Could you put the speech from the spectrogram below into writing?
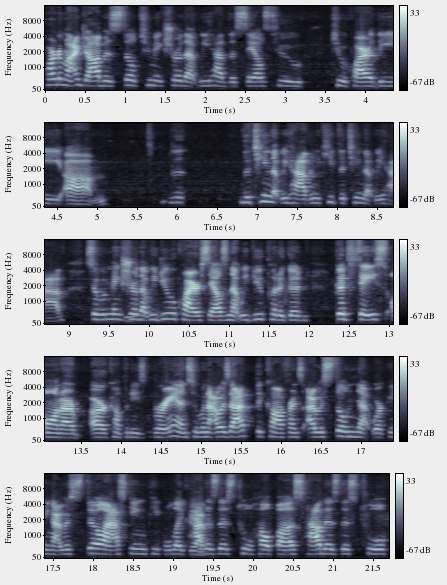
part of my job is still to make sure that we have the sales to to acquire the um the the team that we have and to keep the team that we have. So we make sure mm-hmm. that we do acquire sales and that we do put a good good face on our our company's brand. So when I was at the conference, I was still networking. I was still asking people like, yeah. how does this tool help us? How does this tool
